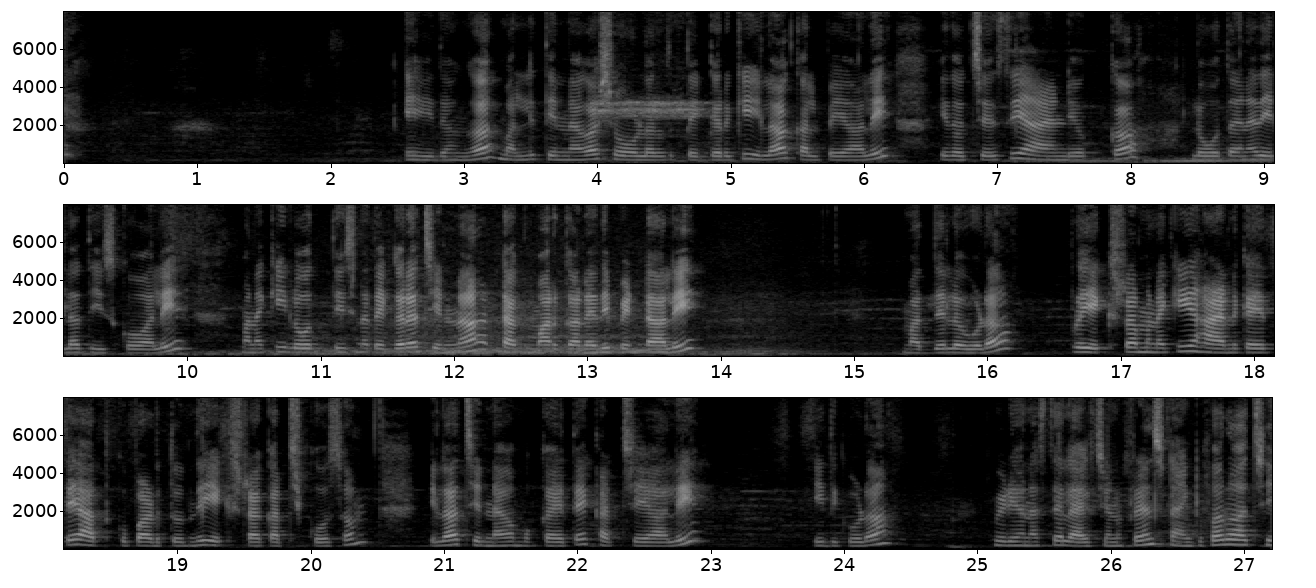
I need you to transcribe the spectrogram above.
ఈ విధంగా మళ్ళీ తిన్నగా షోల్డర్ దగ్గరికి ఇలా కలిపేయాలి. ఇది వచ్చేసి హ్యాండ్ యొక్క లోత్ అనేది ఇలా తీసుకోవాలి. మనకి లోతు తీసిన దగ్గర చిన్న టక్ మార్క్ అనేది పెట్టాలి. మధ్యలో కూడా ఇప్పుడు ఎక్స్ట్రా మనకి హ్యాండ్కి అయితే అతుకు పడుతుంది ఎక్స్ట్రా ఖర్చు కోసం. ఇలా చిన్నగా ముక్క అయితే కట్ చేయాలి. ఇది కూడా. వీడియో నస్తే లైక్ చేయండి friends. Thank you for watching.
